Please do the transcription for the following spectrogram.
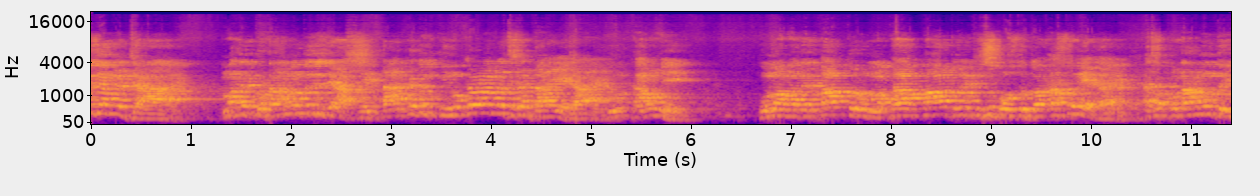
যদি আমরা যাই, আমাদের প্রধানমন্ত্রী যদি আসে, তার কাছে কোনো কারণে আমরা সেটা দাঁড়িয়ে যাই, কোনো কারণে কোনো আমাদের পাত্র পাওয়ার জন্য কিছু বস্তু দরখাস্ত নিয়ে যায় আচ্ছা প্রধানমন্ত্রী,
